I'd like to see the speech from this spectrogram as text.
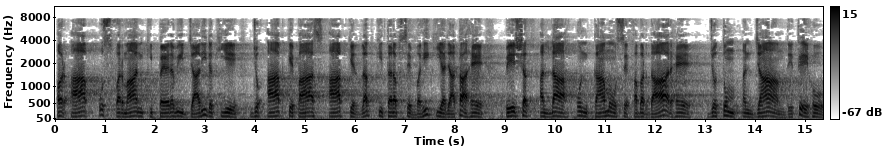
اور آپ اس فرمان کی پیروی جاری رکھیے جو آپ کے پاس آپ کے رب کی طرف سے وہی کیا جاتا ہے۔ بے شک اللہ ان کاموں سے خبردار ہے جو تم انجام دیتے ہو۔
